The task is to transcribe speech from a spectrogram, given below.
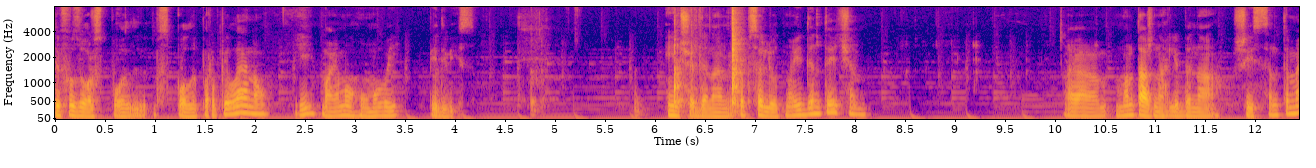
дифузор з пол- з поліпропілену і маємо гумовий підвіс. Інший динамік абсолютно ідентичен. Е, Монтажна глибина 6 см.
